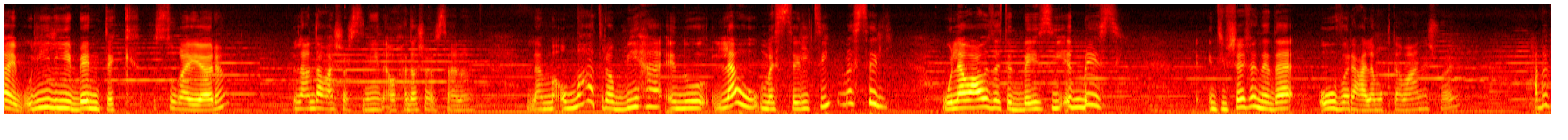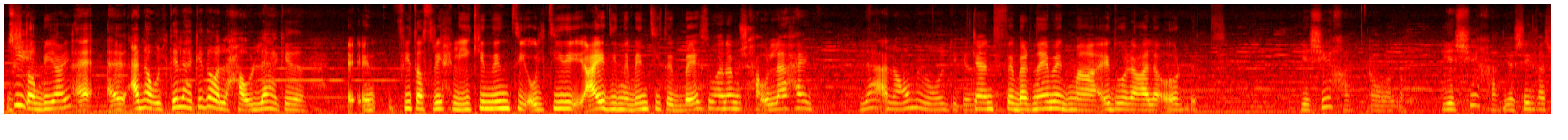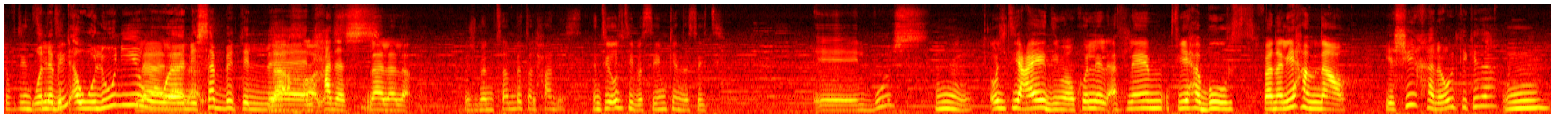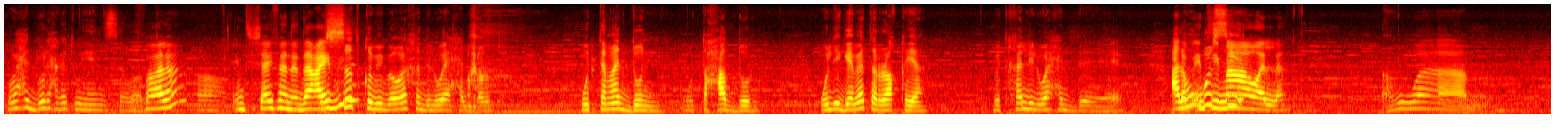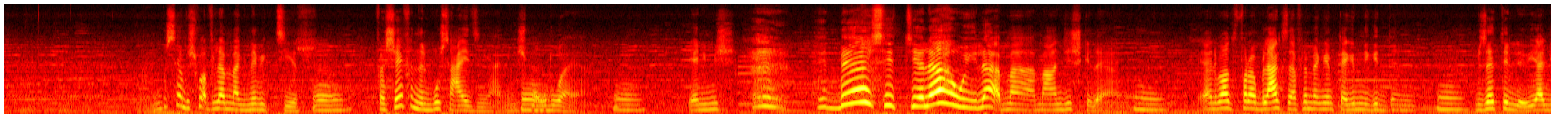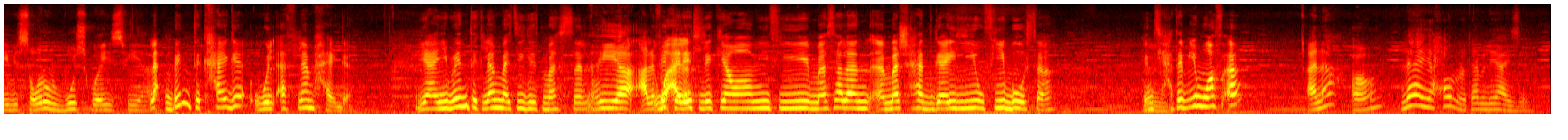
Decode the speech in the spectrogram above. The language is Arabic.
طيب قولي لي بنتك الصغيرة اللي عندها 10 سنين أو 11 سنة لما أمها تربيها إنه لو مثلتي مثلي ولو عاوزة تتباسي اتباسي. أنت مش شايفة إن ده اوفر على مجتمعنا شوية؟ مش حبيبتي طبيعي؟ آه، آه، أنا قلت لها كده ولا هقول لها كده؟ في تصريح ليكي إن أنت قلتي عادي إن بنتي تتباس وأنا مش هقول لها حاجة؟ لا أنا عمري ما قلت كده. كان في برنامج مع ادوار على أوربت. يا شيخة. آه والله. يا شيخة. يا شيخة شفتي انت ولا بتقولوني. ونثبت. الحدث؟ لا لا لا. مش بنثبت الحدث. انت قلتي بس يمكن نسيتي. آه، البوس. امم قلتي عادي ما هو كل الأفلام فيها بوس فأنا ليه همنعه؟ يا شيخة أنا قلت كده. الواحد بيقول حاجات وينسى برضه. فعلا؟ آه. انت شايفة إن ده عادي؟ الصدق بيبقى واخد الواحد برضه. والتمدن والتحضر والإجابات الراقية بتخلي الواحد آه، على طب انت مع ولا؟ هو بصي أنا بشوف أفلام أجنبي كتير مم. فشايفه إن البوس عادي يعني مش مم. موضوع يعني مم. يعني مش اتباست يا لهوي لا ما ما عنديش كده يعني مم. يعني بقعد أتفرج بالعكس أفلام أجنبي بتعجبني جدا. بالذات اللي يعني بيصوروا البوس كويس فيها لا بنتك حاجة والأفلام حاجة يعني بنتك لما تيجي تمثل هي على فكرة وقالت لك يا مامي في مثلا مشهد جاي لي وفي بوسة انت. هتبقي موافقة أنا؟ آه. لا هي حرة تعمل إيه عايزاه.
